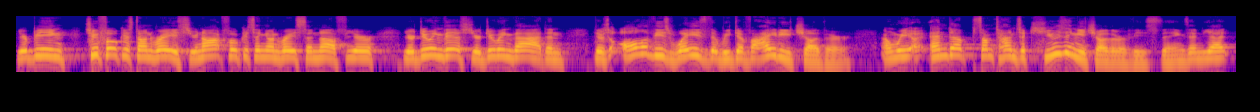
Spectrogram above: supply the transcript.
You're being too focused on race. You're not focusing on race enough. You're, you're doing this, you're doing that. And there's all of these ways that we divide each other. And we end up sometimes accusing each other of these things. And yet,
